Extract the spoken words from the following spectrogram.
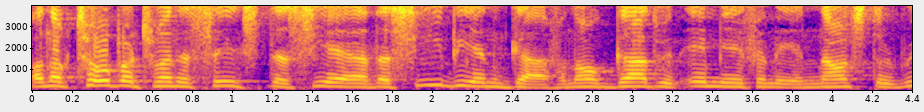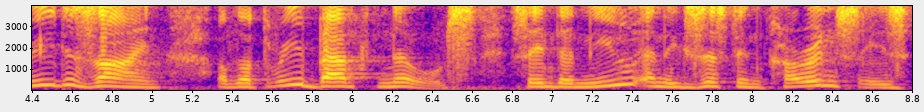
On October 26 this year, the CBN Governor Godwin Emefiele announced the redesign of the three bank notes, saying the new and existing currencies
